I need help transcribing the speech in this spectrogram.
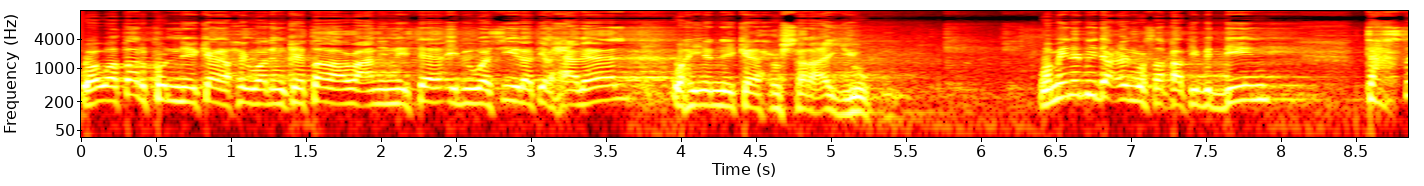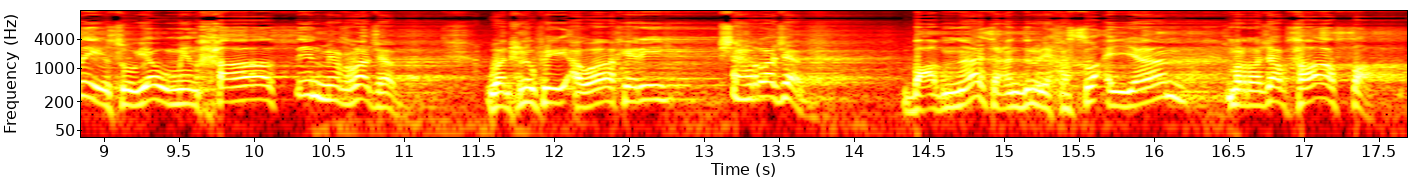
وهو ترك النكاح والانقطاع عن النساء بوسيلة الحلال وهي النكاح الشرعي. ومن البدع الملصقة بالدين تخصيص يوم خاص من رجب ونحن في أواخر شهر رجب. بعض الناس عندهم يخصوا أيام من رجب خاصة.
